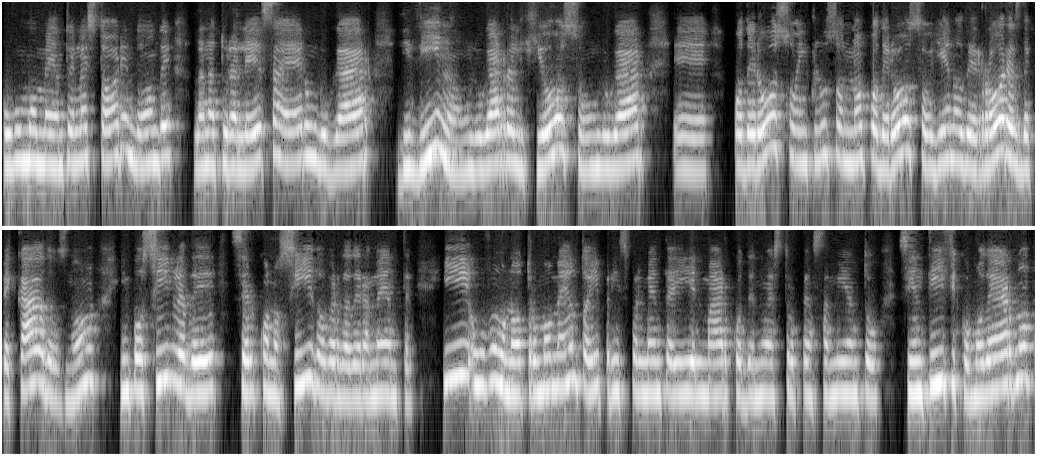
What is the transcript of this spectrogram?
Hubo un momento en la historia en donde la naturaleza era un lugar divino, un lugar religioso, un lugar eh, poderoso, incluso no poderoso, lleno de errores, de pecados, ¿no? Imposible de ser conocido verdaderamente. Y hubo un otro momento ahí, principalmente ahí el marco de nuestro pensamiento científico moderno,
